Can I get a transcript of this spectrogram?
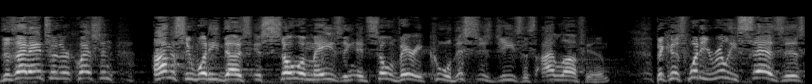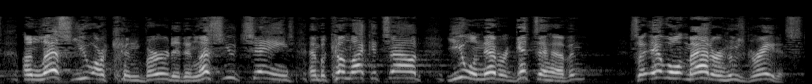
Does that answer their question? Honestly, what he does is so amazing and so very cool. This is Jesus. I love him. Because what he really says is, unless you are converted, unless you change and become like a child, you will never get to heaven. So it won't matter who's greatest.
